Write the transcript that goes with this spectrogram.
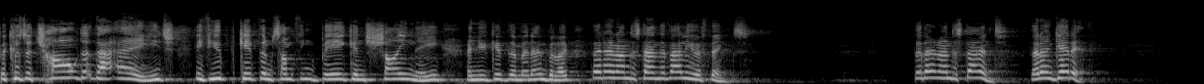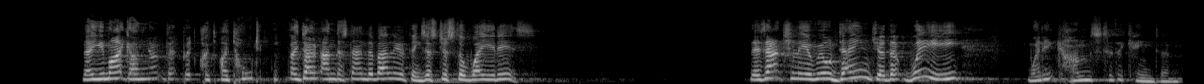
Because a child at that age, if you give them something big and shiny and you give them an envelope, they don't understand the value of things. They don't understand. They don't get it. Now you might go, no, but, I, I told you, they don't understand the value of things. That's just the way it is. There's actually a real danger that we, when it comes to the kingdom,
